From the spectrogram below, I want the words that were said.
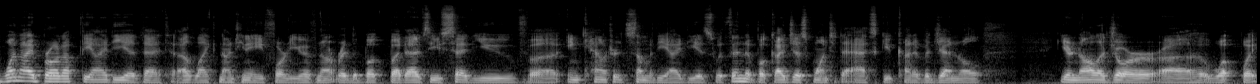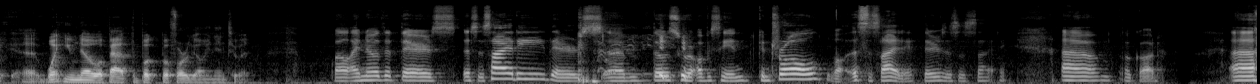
when I brought up the idea that, uh, like 1984, you have not read the book, but as you said, you've uh, encountered some of the ideas within the book, I just wanted to ask you kind of a general your knowledge or uh, what what uh, what you know about the book before going into it. Well, I know that there's a society. There's um, those who are obviously in control. Well, a society. There's a society. Um, oh God. Uh,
